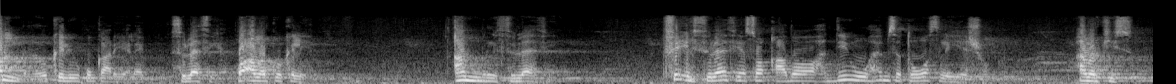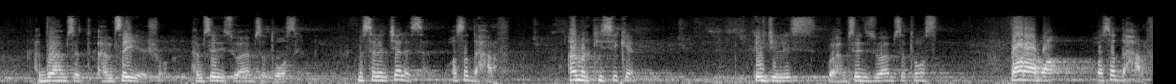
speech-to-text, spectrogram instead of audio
Amr oo keliyu ku gaar yeeleen ulaaiga waa amarkoo keliya. Amri ulaai ficil ulaaia soo qaado haddii uu hamsatu wasli yeesho amarkiisu. Hadduu hamse yeesho hamsadiisu waa hamsatu wasli maala jalasa waa saddex xaraf. Amarkiisii keen. Ijlis waa hamsadiisu waa hamsatu wasli daraba waa saddex xaraf.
